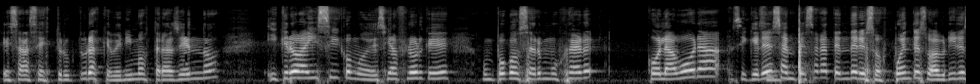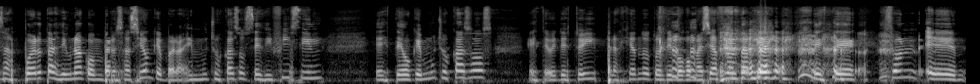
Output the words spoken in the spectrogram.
esas estructuras que venimos trayendo. Y creo ahí sí, como decía Flor, que un poco ser mujer colabora, si querés, a empezar a tender esos puentes o abrir esas puertas de una conversación que para en muchos casos es difícil, este, o que en muchos casos, este, te estoy plagiando todo el tiempo, como decía Flor también, este, son eh,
